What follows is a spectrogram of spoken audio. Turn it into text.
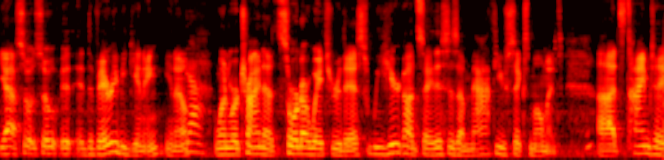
yeah. So, so at, at the very beginning, you know, Yeah. when we're trying to sort our way through this, we hear God say, "This is a Matthew six moment. Uh, it's time to,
